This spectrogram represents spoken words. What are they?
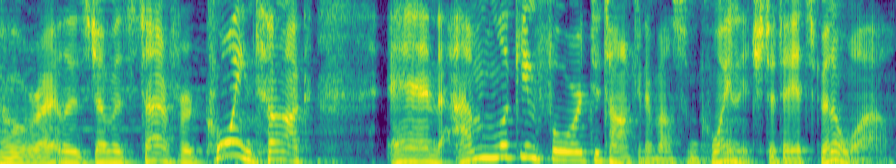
All right ladies and gentlemen it's time for coin talk and i'm looking forward to talking about some coinage today. It's been a while.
